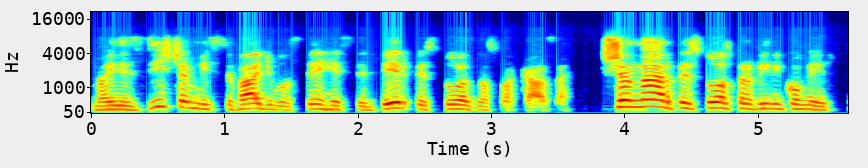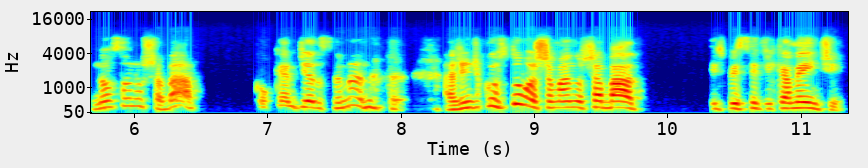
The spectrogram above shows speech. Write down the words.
Mas existe a mitzvah de você receber pessoas na sua casa. Chamar pessoas para virem comer. Não só no Shabat, qualquer dia da semana. A gente costuma chamar no Shabat, especificamente.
